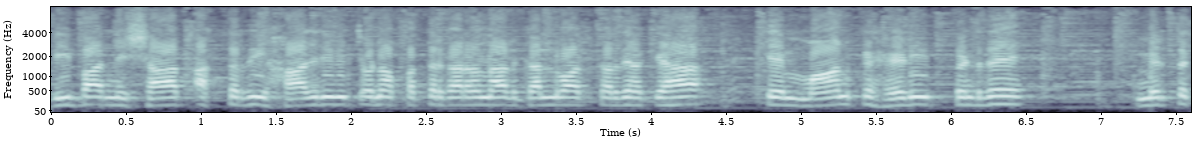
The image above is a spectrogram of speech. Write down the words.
ਬੀਬਾ ਨਿਸ਼ਾਤ ਅਖਤਰ ਦੀ ਹਾਜ਼ਰੀ ਵਿੱਚ ਉਹਨਾਂ ਪੱਤਰਕਾਰਾਂ ਨਾਲ ਗੱਲਬਾਤ ਕਰਦਿਆਂ ਕਿਹਾ ਕਿ ਮਾਨਕ ਹੇੜੀ ਪਿੰਡ ਦੇ ਮ੍ਰਿਤਕ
